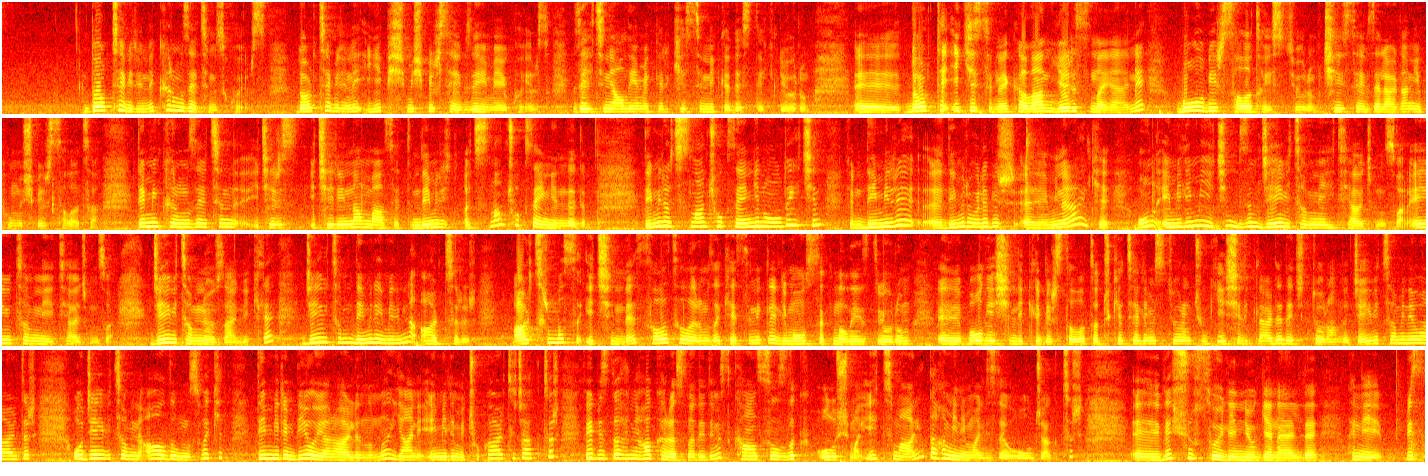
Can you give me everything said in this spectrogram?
Dörtte birini kırmızı etimizi koyarız. Dörtte birini iyi pişmiş bir sebze yemeği koyarız. Zeytinyağlı yemekleri kesinlikle destekliyorum. Ee, dörtte ikisine kalan yarısına yani bol bir salata istiyorum. Çiğ sebzelerden yapılmış bir salata. Demin kırmızı etin içeris, içeriğinden bahsettim. Demir açısından çok zengin dedim. Demir açısından çok zengin olduğu için şimdi demiri e, demir öyle bir e, mineral ki onun emilimi için bizim C vitamine ihtiyacımız var. E vitamine ihtiyacımız var. C vitamini özellikle. C vitamini demir emilimini artırır. Artırması için de salatalarımıza kesinlikle limon sıkmalıyız diyorum. E, bol yeşillikli bir salata tüketelim istiyorum. Çünkü yeşilliklerde de ciddi oranda C vitamini vardır. O C vitamini aldığımız vakit demirin biyo yararlanımı yani emilimi çok artacaktır ve bizde hani hak arasında dediğimiz kansızlık oluşma ihtimali daha minimalize olacaktır. E, ve şu söyleniyor genelde hani biz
